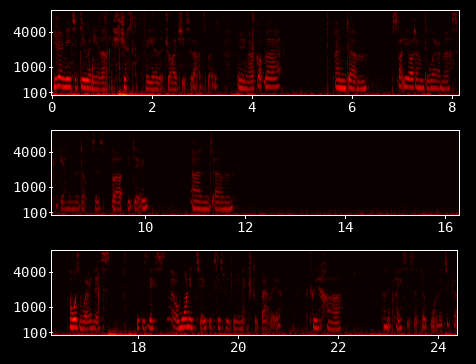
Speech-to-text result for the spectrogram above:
you don't need to do any of that. It's just the fear that drives you to that, I suppose. But anyway, I got there, and um, slightly odd having to wear a mask again in the doctors, but you do. And um, I wasn't wearing this because this I wanted to because this would have been an extra barrier between her and the places I don't want her to go.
